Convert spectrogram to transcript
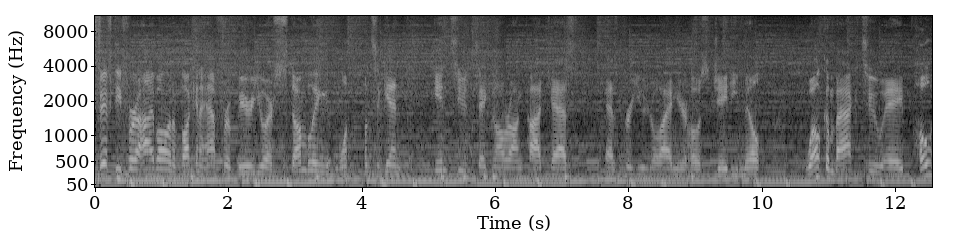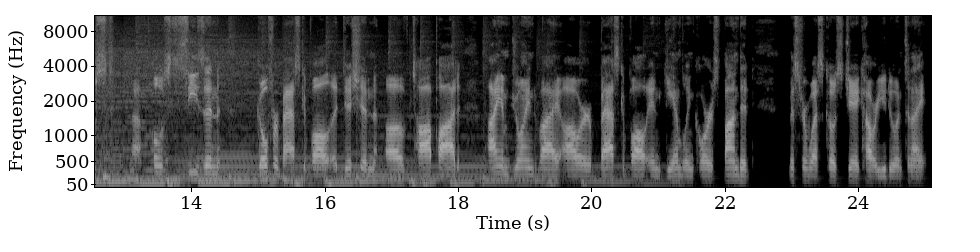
250 for a highball and a buck and a half for a beer. You are stumbling once again into the Taking All Wrong podcast. As per usual, I am your host, JD Mill. Welcome back to a post uh, post season Gopher basketball edition of Top Pod. I am joined by our basketball and gambling correspondent, Mr. West Coast Jake. How are you doing tonight?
